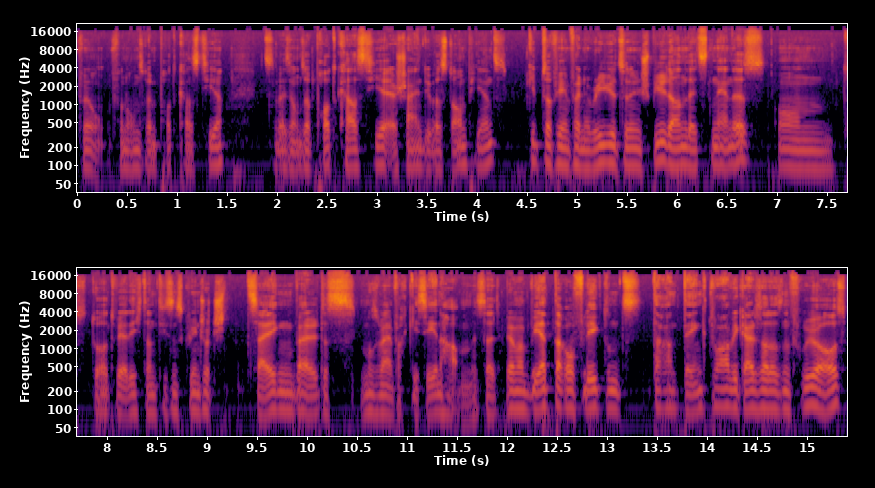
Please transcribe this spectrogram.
für, von unserem Podcast hier. Beziehungsweise unser Podcast hier erscheint über Stormpians gibt es auf jeden Fall eine Review zu den Spiel dann letzten Endes und dort werde ich dann diesen Screenshot zeigen, weil das muss man einfach gesehen haben. Es ist halt, wenn man Wert darauf legt und daran denkt, wow, wie geil sah das denn früher aus.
